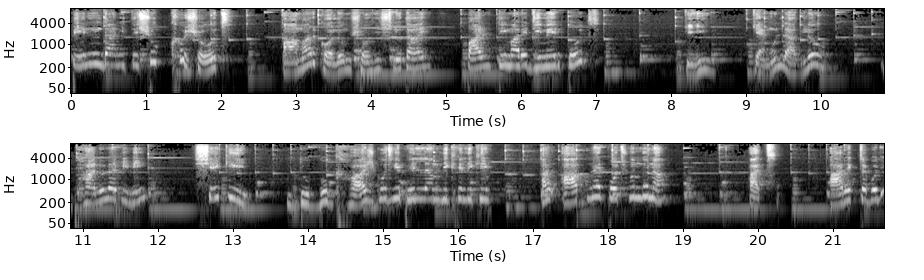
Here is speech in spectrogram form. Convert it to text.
পেনদানিতে সূক্ষ্ম সোচ আমার কলম সহিষ্ণুতায় পাল্টি মারে ডিমের পোচ? কি? কেমন লাগল? ভালো লাগেনি? সে কি? দুব্বো ঘাস গজিয়ে ফেললাম লিখে লিখে। আর আপনার পছন্দ না? আচ্ছা আরেকটা বলি?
